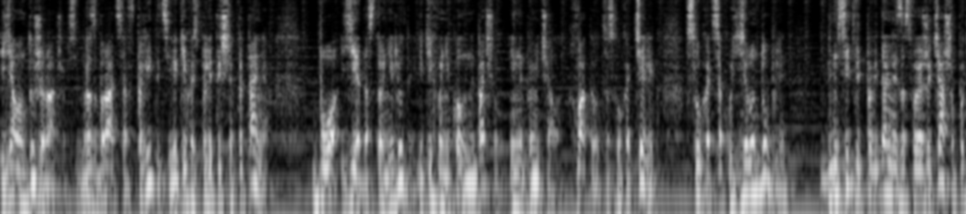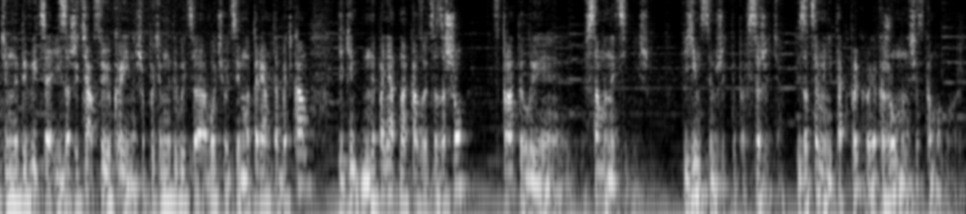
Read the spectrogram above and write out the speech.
І я вам дуже раджу всім розбиратися в політиці, в якихось політичних питаннях, бо є достойні люди, яких ви ніколи не бачили і не помічали. Хватить оце слухати телек, слухати всяку єрунду, блін. Несіть відповідальність за своє життя, щоб потім не дивитися і за життя всієї України, щоб потім не дивитися в очі цим матерям та батькам, які непонятно оказується за що, втратили саме найцінніше. Їм з цим жити тепер все життя. І за це мені так прикро. Я кажу, у мене ще комок горить.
